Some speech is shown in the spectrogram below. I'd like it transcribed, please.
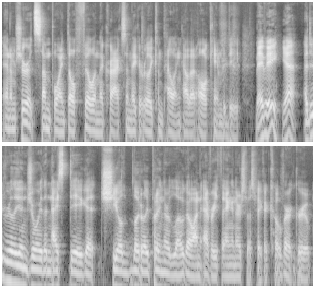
and I'm sure at some point they'll fill in the cracks and make it really compelling how that all came to be. Maybe, yeah. I did really enjoy the nice dig at Shield literally putting their logo on everything, and they're supposed to pick a covert group.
